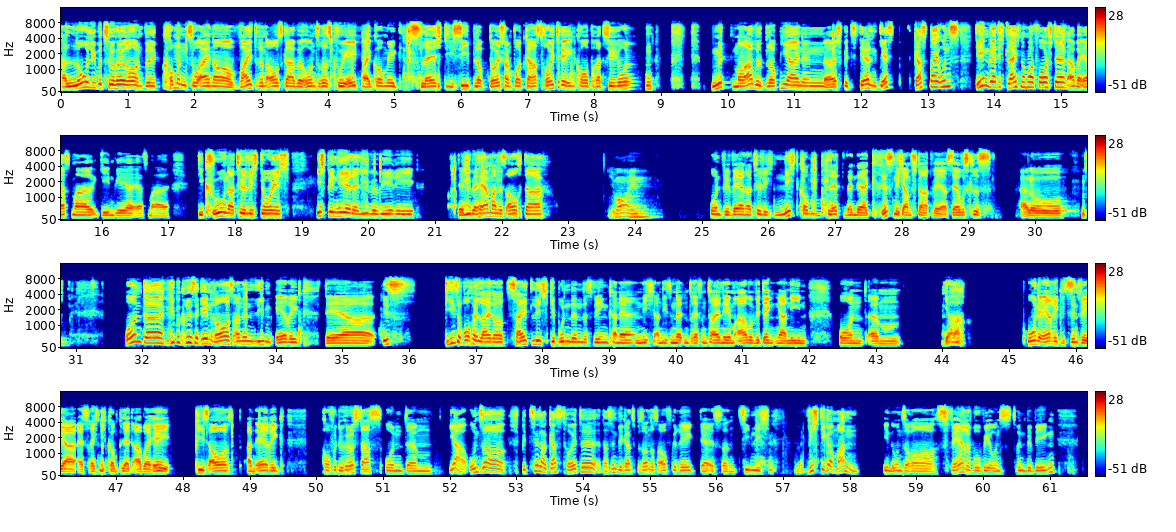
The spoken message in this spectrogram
Hallo, liebe Zuhörer und willkommen zu einer weiteren Ausgabe unseres Create My Comic slash DC Blog Deutschland Podcast. Heute in Kooperation mit Marvel Blog. Hier einen äh, speziellen Gast, Gast bei uns. Den werde ich gleich nochmal vorstellen, aber erstmal gehen wir ja erstmal die Crew natürlich durch. Ich bin hier, der liebe Veri. Der liebe Hermann ist auch da. Moin. Und wir wären natürlich nicht komplett, wenn der Chris nicht am Start wäre. Servus, Chris. Hallo. Und äh, liebe Grüße gehen raus an den lieben Erik. Der ist diese Woche leider zeitlich gebunden, deswegen kann er nicht an diesem netten Treffen teilnehmen, aber wir denken an ihn. Und ähm, ja, ohne Erik sind wir ja erst recht nicht komplett, aber hey, Peace out an Erik. Hoffe, du hörst das. Und ähm, ja, unser spezieller Gast heute, da sind wir ganz besonders aufgeregt. Der ist ein ziemlich wichtiger Mann in unserer Sphäre, wo wir uns drin bewegen.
